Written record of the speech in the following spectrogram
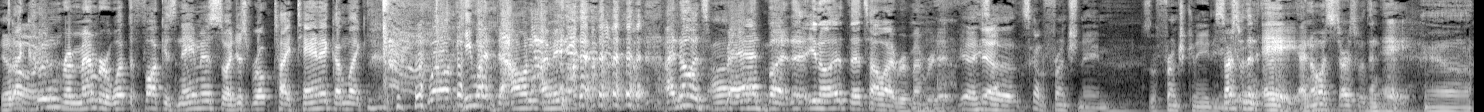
but I Oh, couldn't yeah. remember what the fuck his name is, so I just wrote Titanic. I'm like, well, he went down. I mean, I know it's bad, but uh, you know that, that's how I remembered it. Yeah, he's Yeah. a it's got a French name. He's a French Canadian. Starts with an A. I know it starts with an A. Yeah,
